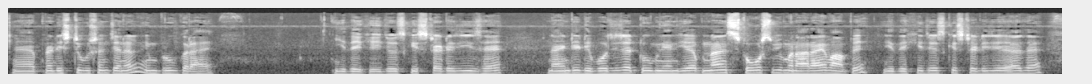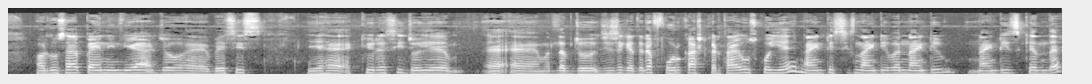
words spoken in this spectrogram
अपना डिस्ट्रीब्यूशन चैनल इम्प्रूव करा है। ये देखिए जो इसकी स्ट्रेटजीज़ है नाइन्टी डिपोजिट है टू मिलियन ये अपना स्टोर्स भी बना रहा है वहाँ पे। ये देखिए जो इसकी स्ट्रेटजी है और दूसरा पैन इंडिया जो है बेसिस ये है एक्यूरेसी जो ये ए, ए, मतलब जो जिसे कहते हैं ना फोरकास्ट करता है उसको ये 96, 91, 90 नाइन्टीज़ के अंदर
